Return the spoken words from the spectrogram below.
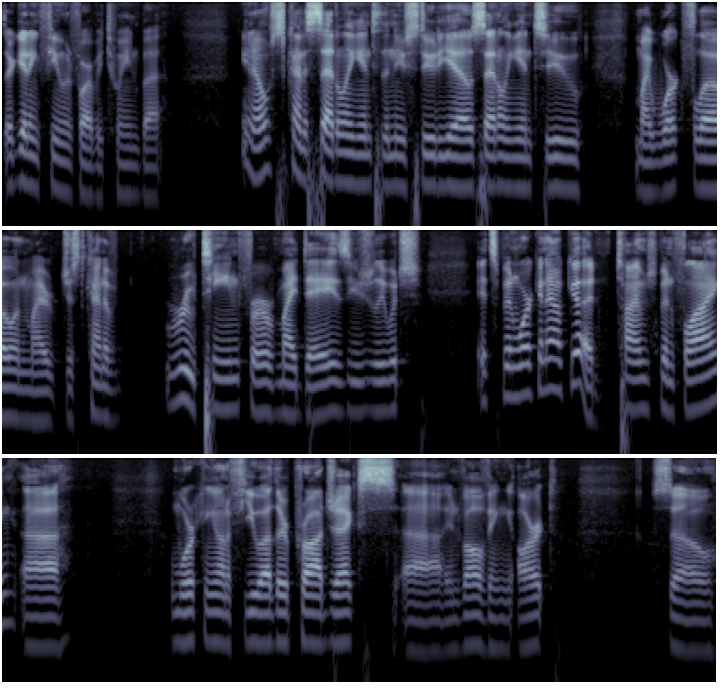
they're getting few and far between, but you know, just kind of settling into the new studio, settling into my workflow and my just kind of routine for my days usually, which it's been working out good. Time's been flying. Uh, I'm working on a few other projects uh, involving art, so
